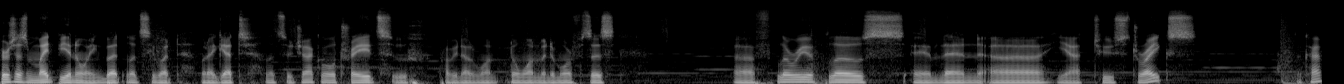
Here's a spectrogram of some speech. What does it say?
curses might be annoying, but let's see what, what I get. Let's do Jack of all trades. Oof, probably don't want don't want metamorphosis. Uh, flurry of blows, and then uh, yeah, two strikes. Okay.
